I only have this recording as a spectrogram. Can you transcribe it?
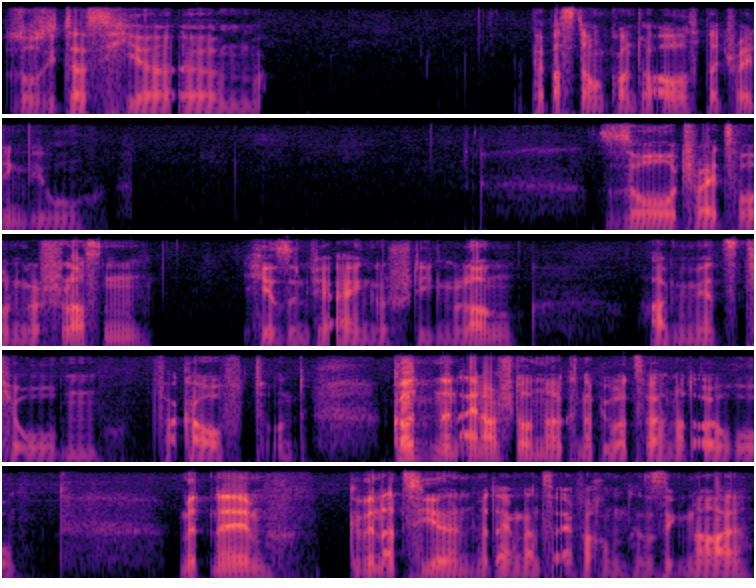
So sieht das hier ähm, Pepperstone-Konto aus bei TradingView. So, Trades wurden geschlossen. Hier sind wir eingestiegen long, haben jetzt hier oben verkauft und konnten in einer Stunde knapp über 200 Euro mitnehmen, Gewinn erzielen mit einem ganz einfachen Signal.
